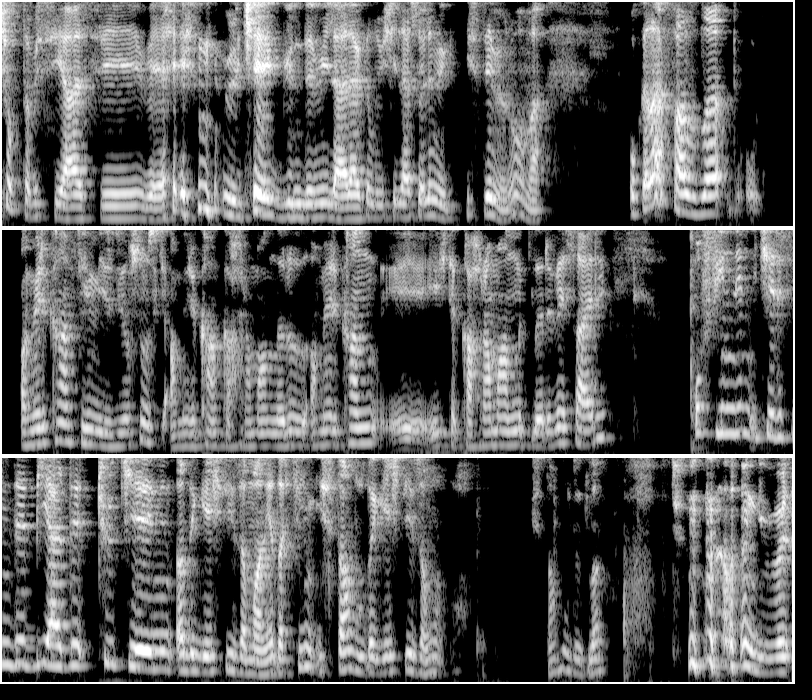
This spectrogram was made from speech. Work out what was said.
Çok tabii siyasi ve ülke gündemiyle alakalı bir şeyler söylemek istemiyorum ama o kadar fazla Amerikan film izliyorsunuz ki Amerikan kahramanları, Amerikan işte kahramanlıkları vesaire. O filmlerin içerisinde bir yerde Türkiye'nin adı geçtiği zaman ya da film İstanbul'da geçtiği zaman "Ah, İstanbul dedi lan. Gibi böyle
